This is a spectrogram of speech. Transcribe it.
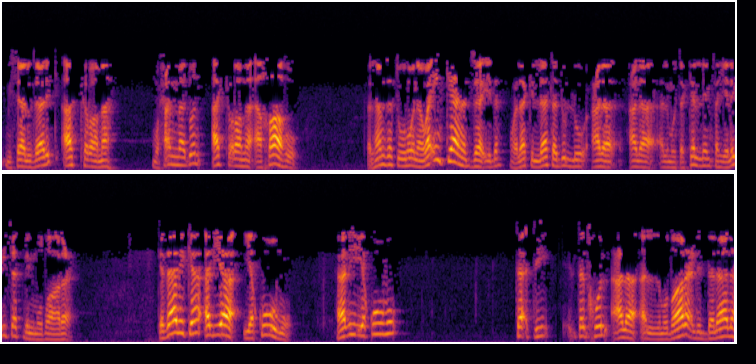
مثال ذلك أكرم محمد أكرم أخاه. فالهمزة هنا وإن كانت زائدة ولكن لا تدل على على المتكلم فهي ليست للمضارع كذلك الياء يقوم. هذه يقوم تأتي تدخل على المضارع للدلالة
